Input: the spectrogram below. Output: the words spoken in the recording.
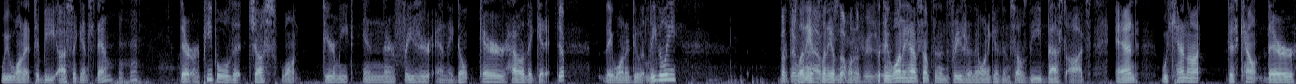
we want it to be us against them. There are people that just want deer meat in their freezer and they don't care how they get it. Yep. They want to do it legally But they plenty of have plenty of them something want in the freezer. but they want to have something in the freezer and they want to give themselves the best odds. And we cannot discount their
